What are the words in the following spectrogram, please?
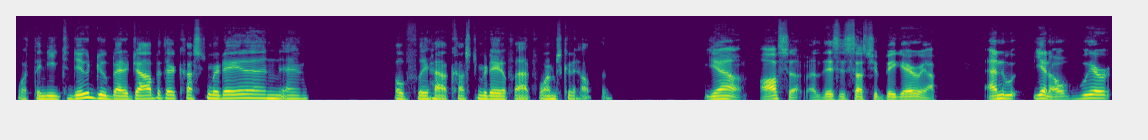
what they need to do, do a better job with their customer data, and, and hopefully how customer data platforms can help them. Yeah, awesome. And this is such a big area. And, you know, we're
